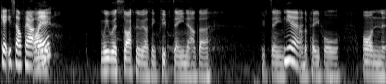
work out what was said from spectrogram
get yourself out I- there. We were cycling with I think 15 other 15 Yeah. other people on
